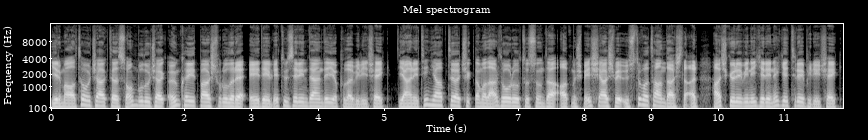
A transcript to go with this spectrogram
...26 Ocak'ta son bulacak ön kayıt başvuruları E-Devlet üzerinden de yapılabilecek. Diyanet'in yaptığı açıklamalar doğrultusunda 65 yaş ve üstü vatandaşlar haç görevini yerine getirebilecek.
